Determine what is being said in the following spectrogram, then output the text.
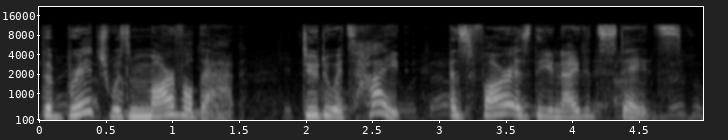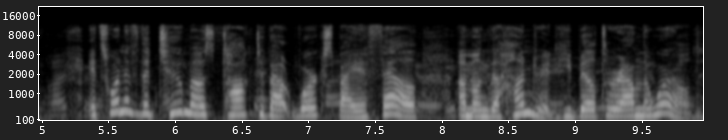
The bridge was marveled at due to its height as far as the United States. It's one of the two most talked about works by Eiffel among the hundred he built around the world.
